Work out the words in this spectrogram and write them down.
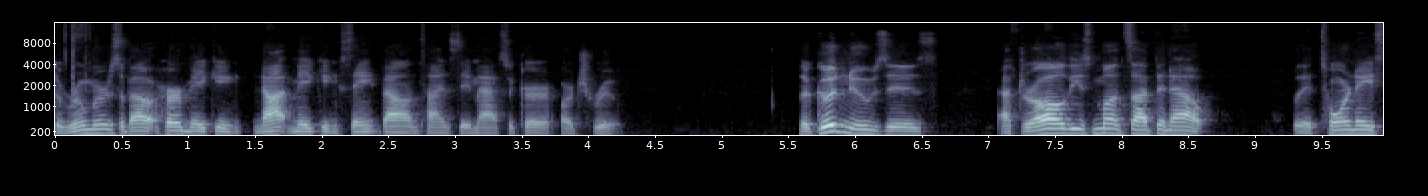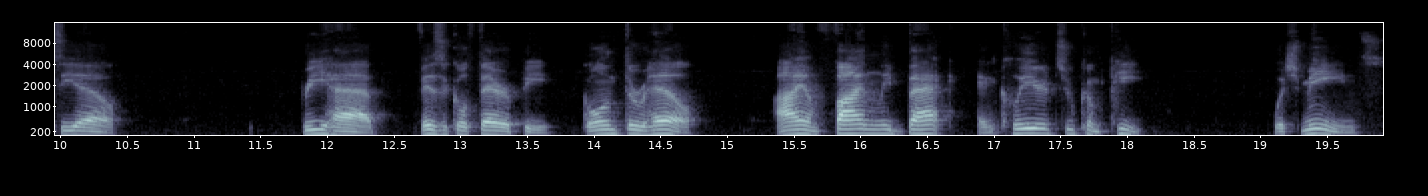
The rumors about her making not making St. Valentine's Day Massacre are true. The good news is, after all these months I've been out with a torn ACL, rehab, physical therapy, going through hell, I am finally back and clear to compete, which means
